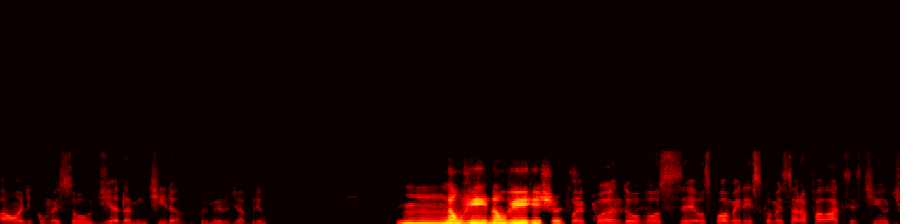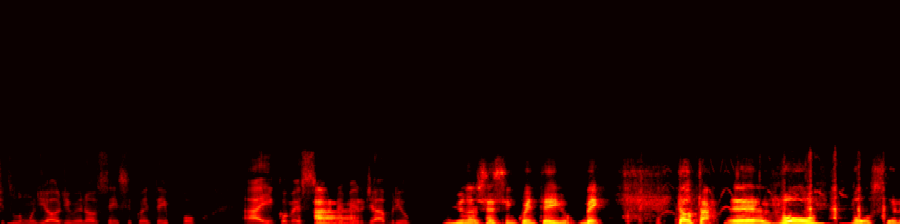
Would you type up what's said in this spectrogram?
aonde começou o dia da mentira, o primeiro de abril? Hum, não vi, não vi, Richard. Foi quando você, os palmeirenses começaram a falar que vocês tinham o título mundial de 1950 e pouco. Aí começou ah. o primeiro de abril. 1951. Bem, então tá. É, vou, vou ser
